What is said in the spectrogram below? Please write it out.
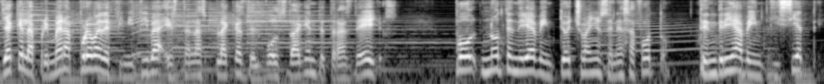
ya que la primera prueba definitiva está en las placas del Volkswagen detrás de ellos. Paul no tendría 28 años en esa foto, tendría 27.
